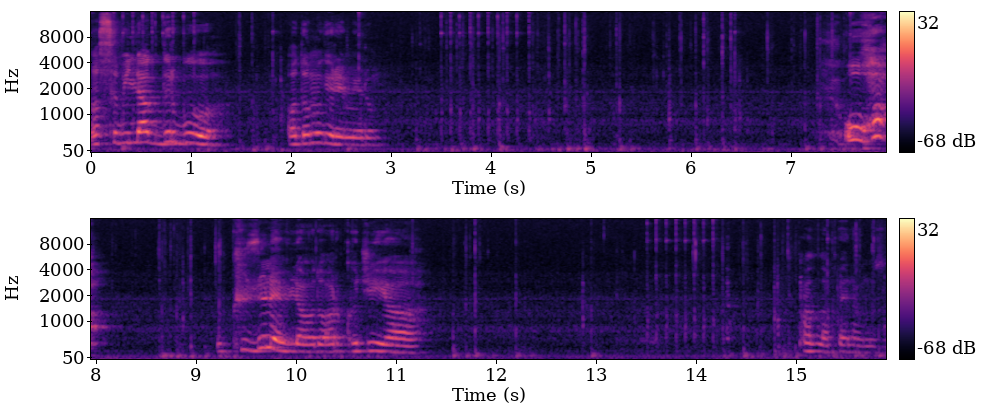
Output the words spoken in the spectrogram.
Nasıl bir lagdır bu? Adamı göremiyorum. Oha! Küzün evladı arkacı ya. Allah belanızı.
